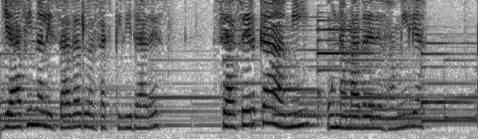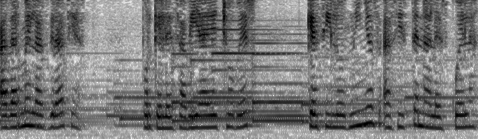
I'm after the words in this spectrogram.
Ya finalizadas las actividades, se acerca a mí una madre de familia a darme las gracias porque les había hecho ver que si los niños asisten a la escuela,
